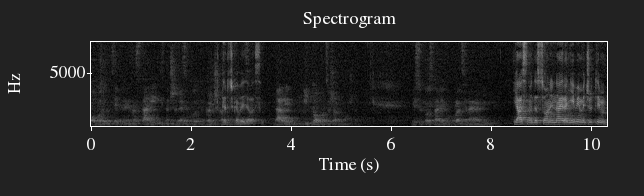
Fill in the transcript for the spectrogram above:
obavezno cijepljenje za stariji iznad 60 godina, Grčka. Grčka, vidjela sam. Da li i to podržava možda? Jer su to starije populacije najranjivije? Jasno je da su oni najranjiviji, međutim,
